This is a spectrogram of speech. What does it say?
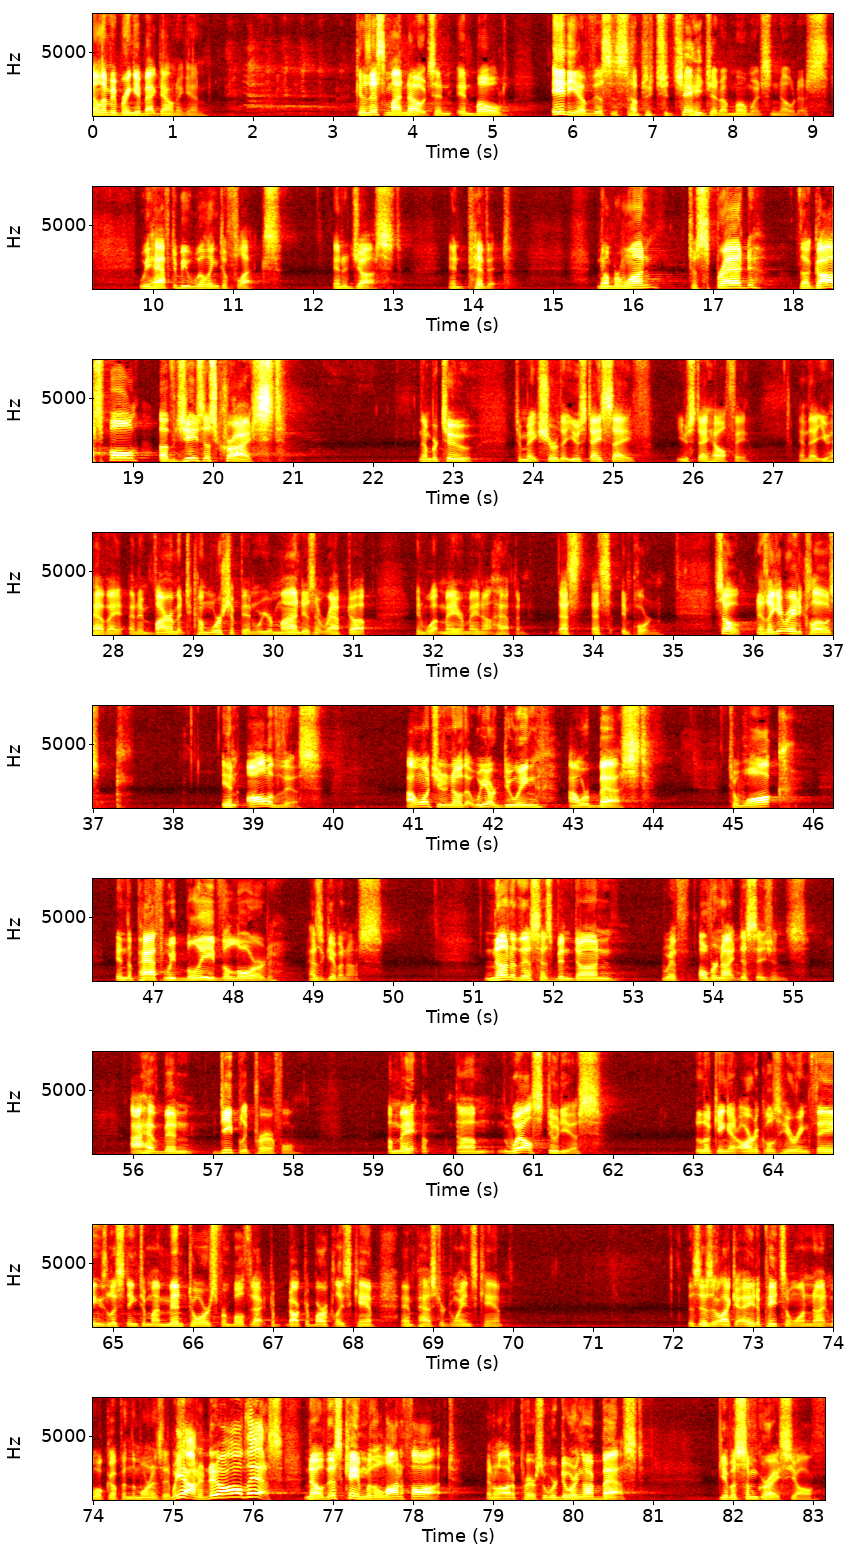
Now, let me bring you back down again. Because this is my notes in, in bold. Any of this is subject to change at a moment's notice. We have to be willing to flex and adjust and pivot Number one, to spread the gospel of Jesus Christ. Number two, to make sure that you stay safe, you stay healthy, and that you have a, an environment to come worship in where your mind isn't wrapped up in what may or may not happen. That's, that's important. So, as I get ready to close, in all of this, I want you to know that we are doing our best to walk in the path we believe the Lord has given us. None of this has been done with overnight decisions. I have been deeply prayerful, um, well studious, looking at articles, hearing things, listening to my mentors from both Dr. Barclay's camp and Pastor Dwayne's camp. This isn't like I ate a pizza one night and woke up in the morning and said, We ought to do all this. No, this came with a lot of thought and a lot of prayer. So we're doing our best. Give us some grace, y'all.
